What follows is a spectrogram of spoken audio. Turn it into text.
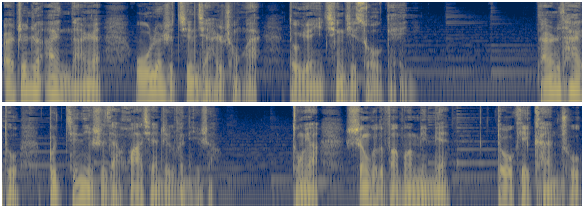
而真正爱的男人，无论是金钱还是宠爱，都愿意倾其所有给你。男人的态度不仅仅是在花钱这个问题上，同样，生活的方方面面，都可以看出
